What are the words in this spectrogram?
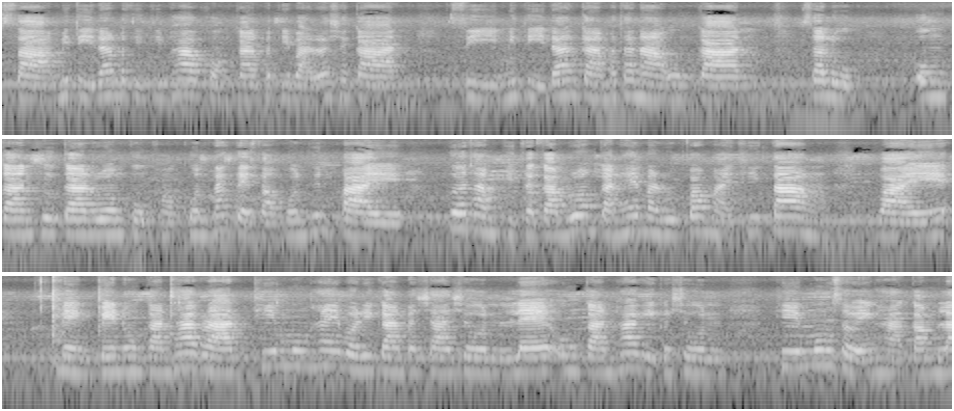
3. มิติด้านประสิทธิภาพของการปฏิบัติราชการ 4. มิติด้านการพัฒนาองค์การ สรุป องค์การคือการรวมกลุ่มของคนตั้งแต่สองคนขึ้นไป เพื่อทำกิจกรรมร่วมกันให้บรรลุเป้าหมายที่ตั้ง ไว้แบ่งเป็นองค์การภาครัฐที่มุ่งให้บริการประชาชน และองค์การภาคเอกชน ที่มุ่งแสวงหากำไร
